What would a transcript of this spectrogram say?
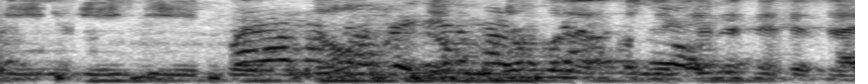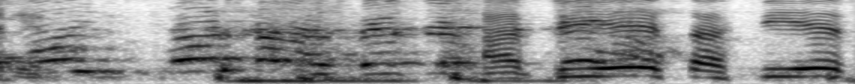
y, y, pues no, no, no, con las condiciones necesarias. Así es, así es,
